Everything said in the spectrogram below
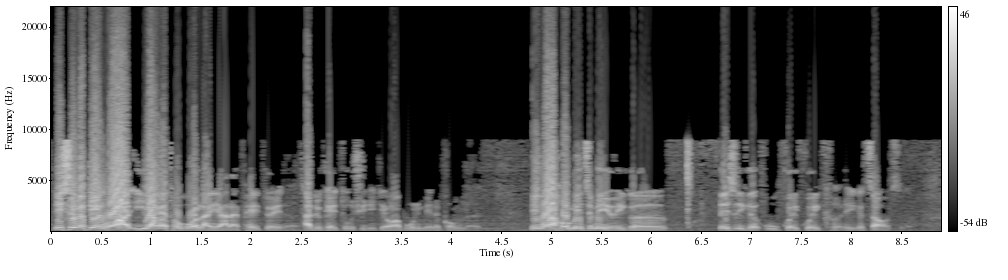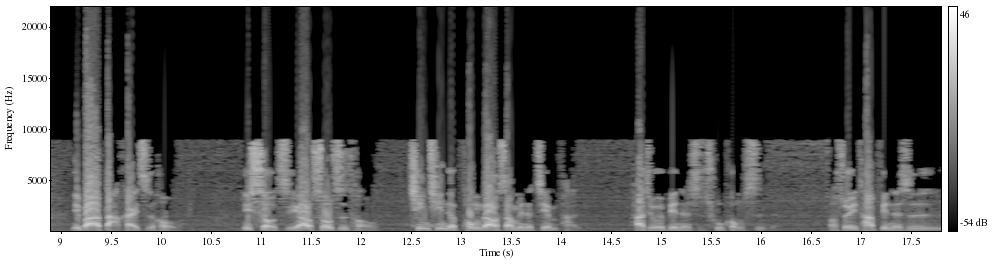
第四个电话一样要透过蓝牙来配对的，它就可以读取你电话簿里面的功能。另外后面这边有一个类似一个乌龟龟壳的一个罩子。你把它打开之后，你手只要手指头轻轻的碰到上面的键盘，它就会变成是触控式的，啊，所以它变得是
